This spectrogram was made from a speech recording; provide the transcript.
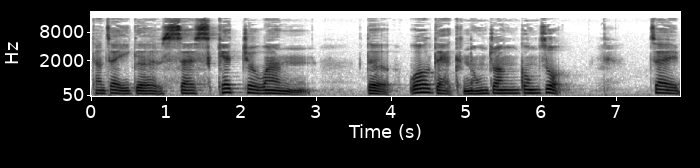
他在一个 Saskatchewan 的 Waldeck 农庄工作，在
